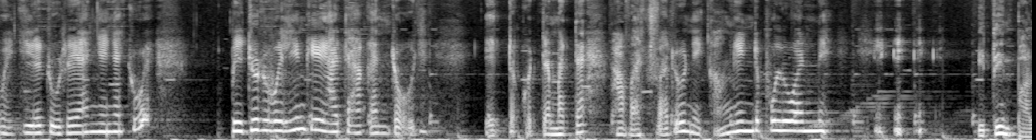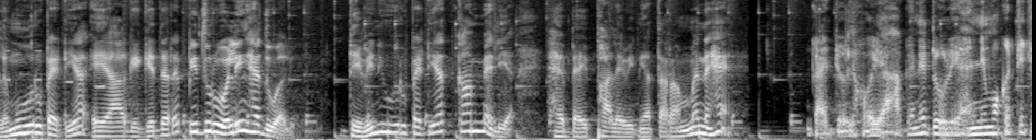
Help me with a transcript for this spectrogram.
වැඩිය දුර යන්නේ නැතුව පිටුරු වලින් ගේ හදාගන්න ඕනේ. එතකොට මට හවස් වරු නිකන් ඉන්න පුළුවන්නේ. ඉතින් පළමු ඌරු පැටිය එයාගේ ගෙදර පිදුරු වලින් හැදුවලු. දෙවෙනි ඌරු පැටියත් කම්මැලිය. හැබැයි පළවෙනිය තරම්ම නැහැ. ගඩොල් හොයාගෙන දුර යන්නේ මොකටද?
